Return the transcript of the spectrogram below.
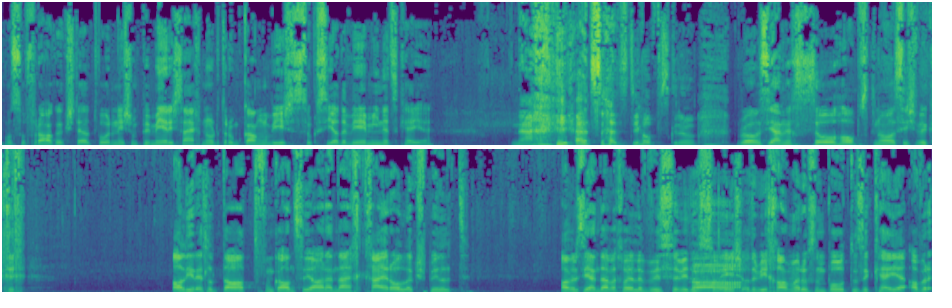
wo so Fragen gestellt worden ist. Und bei mir ist es eigentlich nur darum gegangen, wie ist es so gewesen, an der WM reinzugehen. Nein, hat es die Hops genommen? Bro, sie haben mich so Hops genommen. Es ist wirklich, alle Resultate vom ganzen Jahr haben eigentlich keine Rolle gespielt. Aber sie haben einfach wissen, wie das ah. so ist oder wie kann man aus dem Boot rausgehen. Aber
